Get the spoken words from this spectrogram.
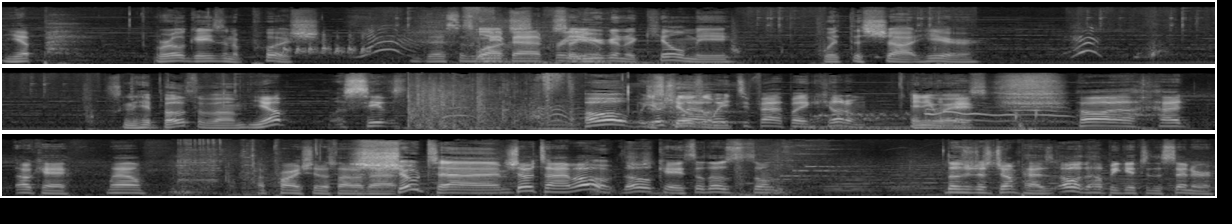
Yep. Royal gaze and a push. This is gonna be bad for so you. So you're gonna kill me with this shot here. It's gonna hit both of them. Yep. Let's see. If... Oh, but Just Yoshi went him. way too fast, but I killed him. Anyways, Oh, uh, I, okay. Well, I probably should have thought of that. showtime. Showtime. Oh, okay. So those don't. Those are just jump pads. Oh, they help you get to the center.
